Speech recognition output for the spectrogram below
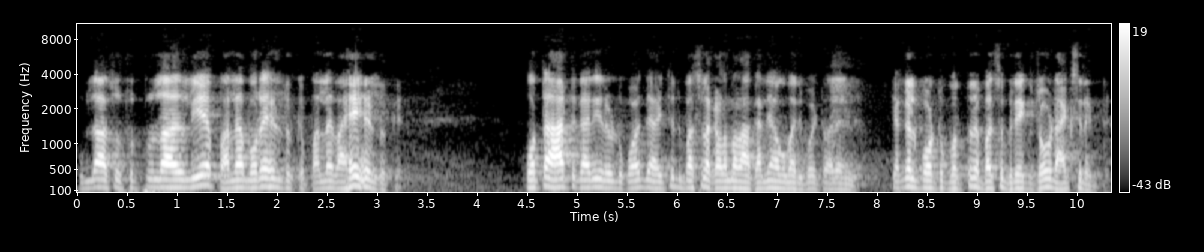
உல்லாச சுற்றுலாவிலேயே பல முறைகள் இருக்கு பல வகைகள் இருக்கு. ஒத்த ஆட்டுக்காரி ரெண்டு குழந்தை அழிச்சுட்டு பஸ்ஸில் கிளம்புறான். கன்னியாகுமரி போயிட்டு வரேன்னு. செங்கல் போட்டு பொறுத்து பஸ் பிரேக் ரோடு ஆக்சிடென்ட்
